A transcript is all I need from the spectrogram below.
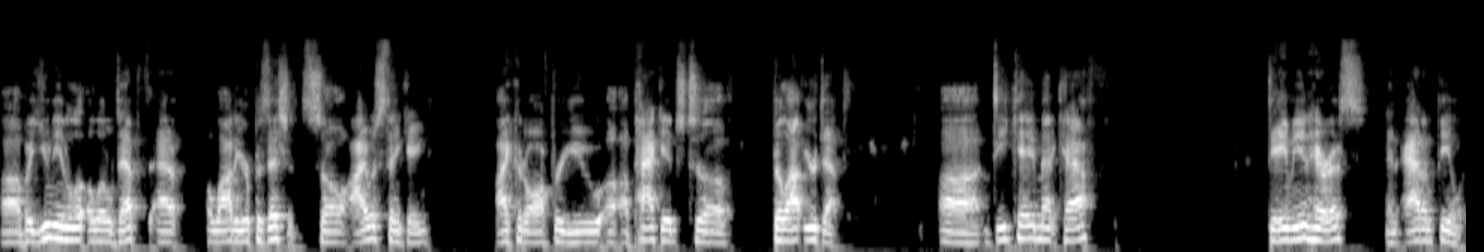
Uh, but you need a, li- a little depth at a lot of your positions. So I was thinking I could offer you a, a package to fill out your depth. Uh, DK Metcalf, Damien Harris, and Adam Thielen.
